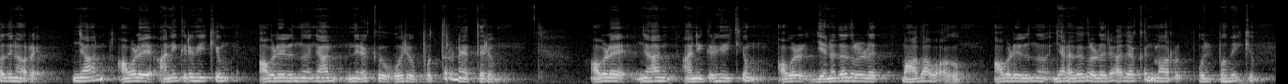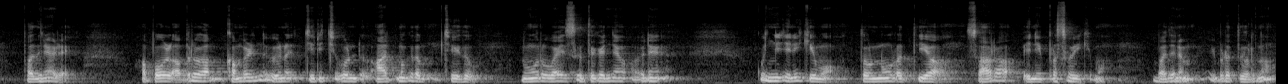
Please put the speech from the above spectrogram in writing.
പതിനാറ്. ഞാൻ അവളെ അനുഗ്രഹിക്കും. അവളിൽ നിന്ന് ഞാൻ നിനക്ക് ഒരു പുത്രനെ തരും. അവളെ ഞാൻ അനുഗ്രഹിക്കും. അവൾ ജനതകളുടെ മാതാവാകും. അവളിൽ നിന്ന് ജനതകളുടെ രാജാക്കന്മാർ ഉത്ഭവിക്കും. പതിനേഴ്. അപ്പോൾ അബ്രഹാം കമിഴ്ന്നു വീണ് ചിരിച്ചുകൊണ്ട് ആത്മഗതം ചെയ്തു. നൂറ് വയസ്സ് തികഞ്ഞവന് കുഞ്ഞു ജനിക്കുമോ? തൊണ്ണൂറെത്തിയ സാറ ഇനി പ്രസവിക്കുമോ? വചനം ഇവിടെ തീർന്നു.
